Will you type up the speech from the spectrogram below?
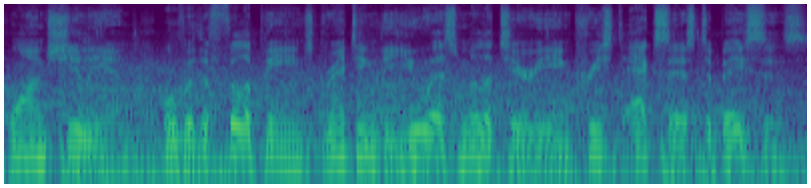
Huang Xilian, over the Philippines granting the U.S. military increased access to bases.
